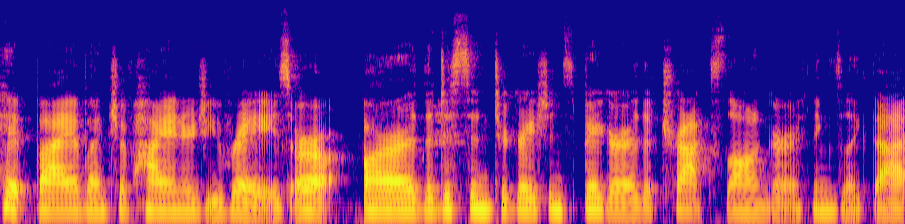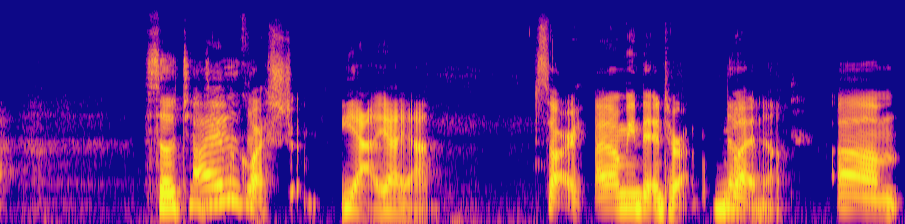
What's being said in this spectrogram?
hit by a bunch of high energy rays, or are the disintegrations bigger, the tracks longer, things like that? So, to I have a th- question. Yeah, yeah, yeah. Sorry, I don't mean to interrupt. No, but, no. Um,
